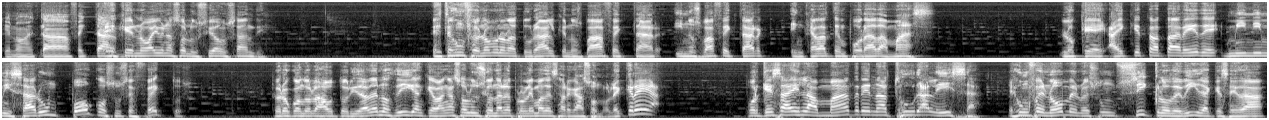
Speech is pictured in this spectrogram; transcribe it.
que nos está afectando. Es que no hay una solución, Sandy. Este es un fenómeno natural que nos va a afectar y nos va a afectar en cada temporada más. Lo que hay que tratar es de minimizar un poco sus efectos. Pero cuando las autoridades nos digan que van a solucionar el problema de sargazo, no le crea. Porque esa es la madre naturaleza. Es un fenómeno, es un ciclo de vida que se da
